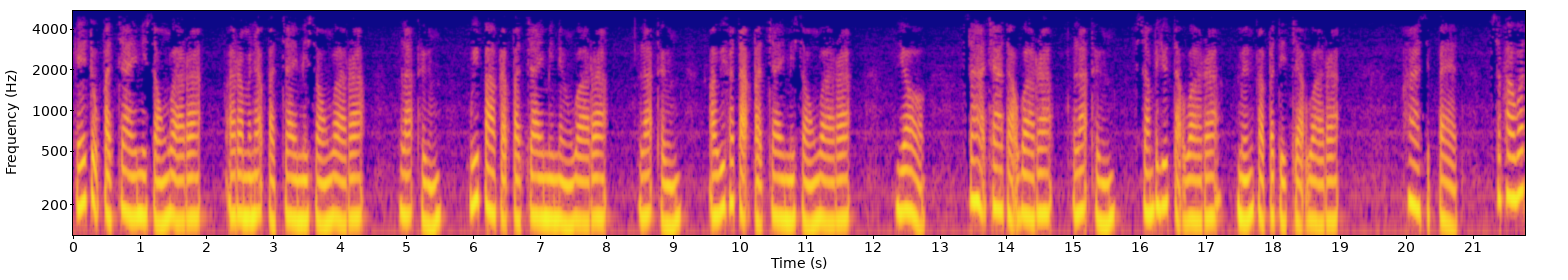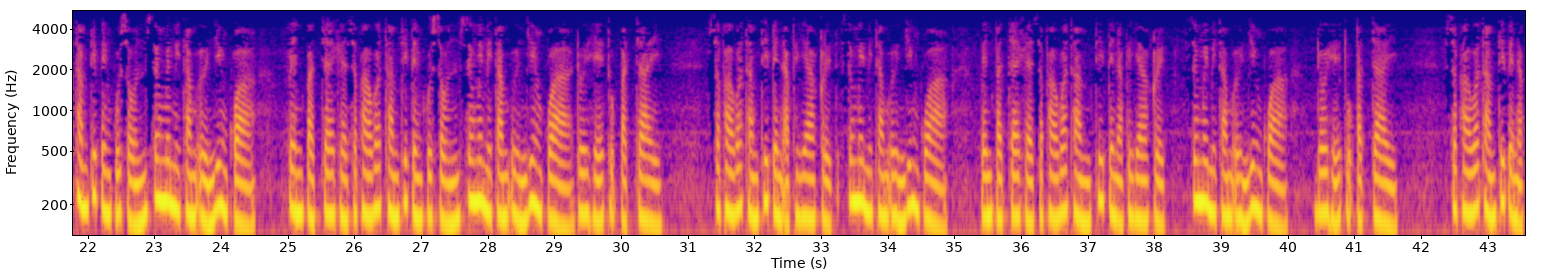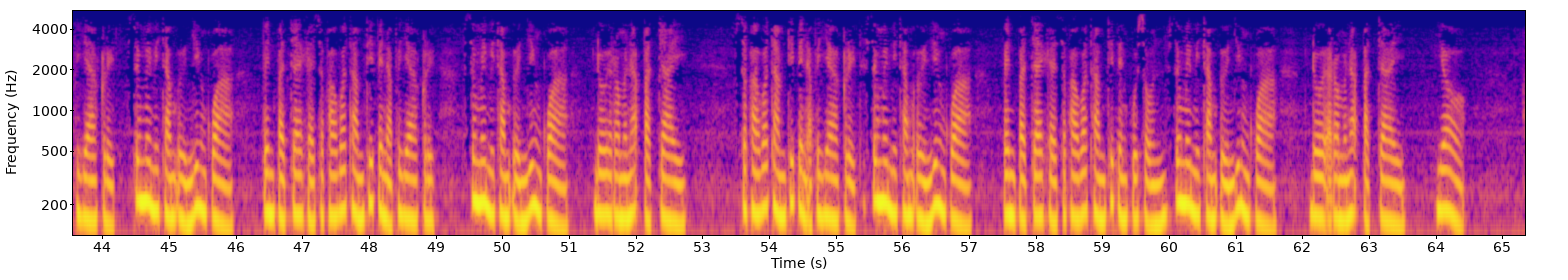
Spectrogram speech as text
เหตุปัจจัยมีสองวาระ อารมณปัจจัยมีสองวาระ ละถึง วิปากปัจจัยมีหนึ่งวาระ ละถึง อวิคตะปัจจัยมีสองวาระ ย่อ สหชาตะวาระ ละถึง สัมปยุตตะวาระ เหมือนกับปฏิจจวาระห้าสิบแปด สภาวธรรมที่เป็นกุศลซึ่งไม่มีธรรมอื่นยิ่งกว่า เป็นปัจจัยแก่สภาวธรรมที่เป็นกุศล ซึ่งไม่มีธรรมอื่นยิ่งกว่า โดยเหตุปัจจัย สภาวธรรมที่เป็นอัพยากฤิซึ่งไม่มีธรรมอื่นยิ่งกว่า เป็นปัจจัยแก่สภาวธรรมที่เป็นอัพยากฤิซึ่งไม่มีธรรมอื่นยิ่งกว่า โดยเหตุปัจจัย สภาวธรรมที่เป็นอัพยากฤิซึ่งไม่มีธรรมอื่นยิ่งกว่า เป็นปัจจัยแก่สภาวธรรมที่เป็นอัพยากฤิซึ่งไม่มีธรรมอื่นยิ่งกว่า โดยรมณปัจจัย สภาวธรรมที่เป็นอัพยากฤิซึ่งไม่มีธรรมอื่นยิ่งกว่า เป็นปัจจัยแก่สภาวธรรมที่เป็นกุศล ซึ่งไม่มีธรรมอื่นยิ่งกว่า โดยอรมณปัจจัย ย่อ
